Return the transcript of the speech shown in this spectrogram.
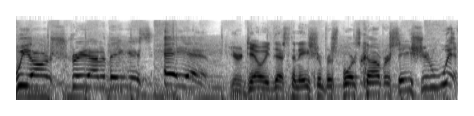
We are straight out of Vegas AM, your daily destination for sports conversation with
